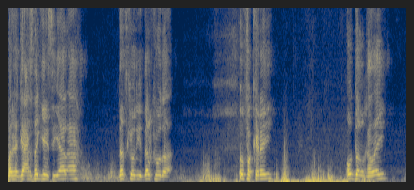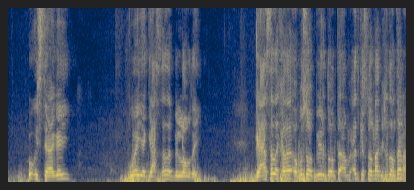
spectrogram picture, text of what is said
Marka ganacsato geesiyaal ah dadkooda iyo dalkooda u fakeray u dabqaday u istaagay weeye ganacsatada bilowday. Ganacsatada kale oo ku soo biiri doonta ama cid kastoo maalgasho doontana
